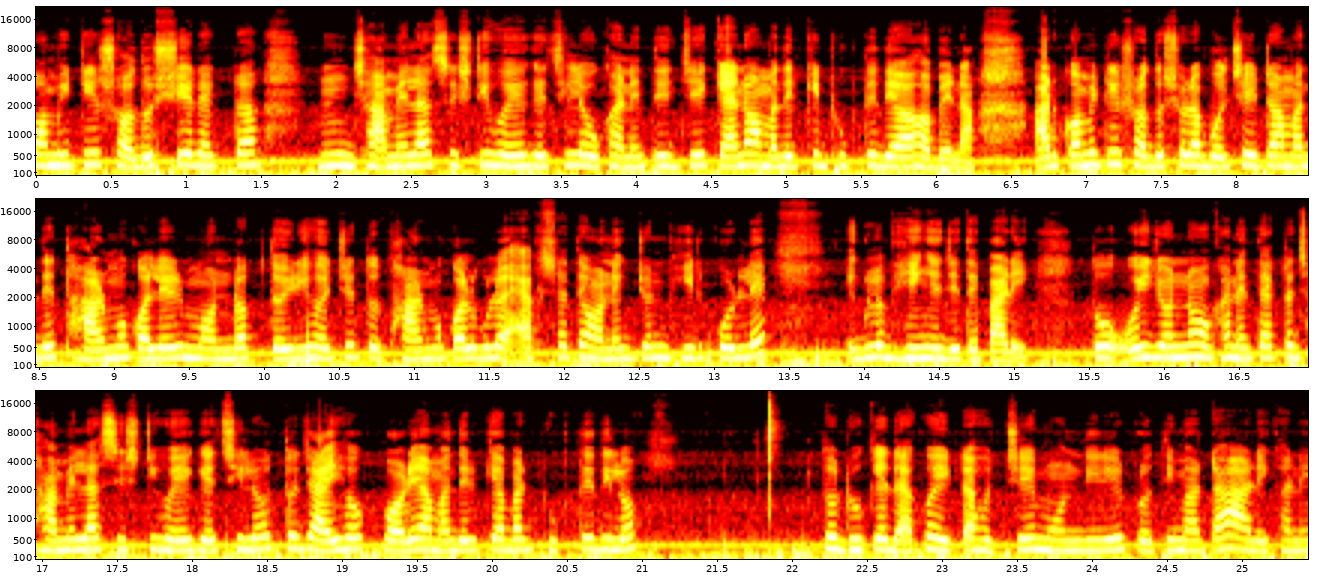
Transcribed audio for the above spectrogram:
কমিটির সদস্যের একটা ঝামেলা সৃষ্টি হয়ে গেছিল ওখানেতে যে কেন আমাদেরকে ঢুকতে দেওয়া হবে না। আর কমিটির সদস্যরা বলছে, এটা আমাদের থার্মোকলের মণ্ডপ তৈরি হয়েছে, তো থার্মোকলগুলো একসাথে অনেকজন ভিড় করলে এগুলো ভেঙে যেতে পারে। তো ওই জন্য ওখানেতে একটা ঝামেলা সৃষ্টি হয়ে গেছিল। তো যাই হোক, পরে আমাদেরকে আবার ঢুকতে দিল। তো ঢুকে দেখো, এটা হচ্ছে মন্দিরের প্রতিমাটা আর এখানে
